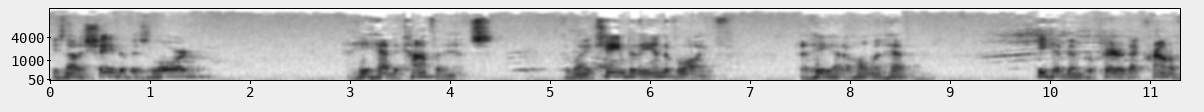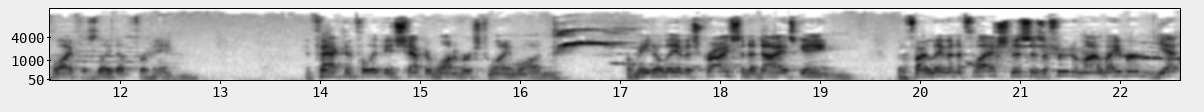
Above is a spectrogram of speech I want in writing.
He's not ashamed of his Lord. And he had the confidence that when he came to the end of life, that he had a home in heaven he had been prepared. That crown of life was laid up for him. In fact, in Philippians chapter 1, verse 21, for me to live is Christ and to die is gain. But if I live in the flesh, this is the fruit of my labor. Yet,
